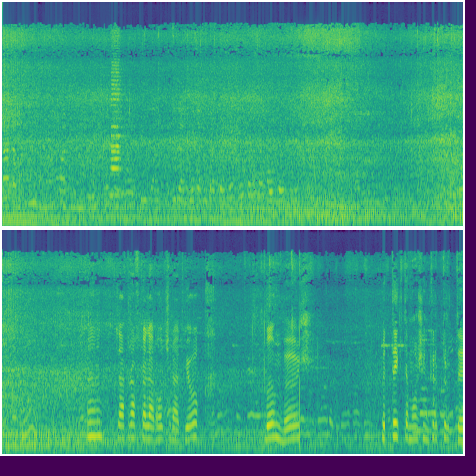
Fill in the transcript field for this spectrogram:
Ha, zapravkalar ochiladi yo'q bo'm-bo'sh bitta ikkita mashina kirib turibdi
